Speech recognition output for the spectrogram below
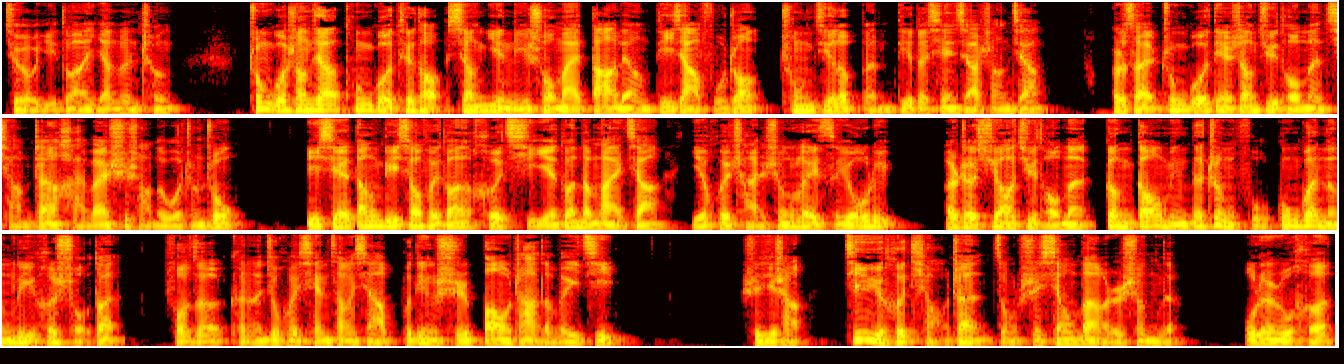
就有一段言论称。中国商家通过 TikTok 向印尼售卖大量低价服装，冲击了本地的线下商家。而在中国电商巨头们抢占海外市场的过程中，一些当地消费端和企业端的卖家也会产生类似忧虑，而这需要巨头们更高明的政府公关能力和手段，否则可能就会潜藏下不定时爆炸的危机。实际上，机遇和挑战总是相伴而生的。无论如何，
